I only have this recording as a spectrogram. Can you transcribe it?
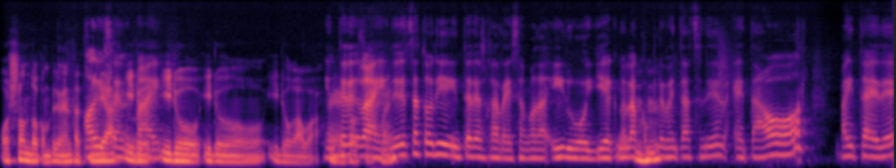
oso ondo komplementatzen dira hiru, bai. hiru, hiru, hiru gaua. eh, Interes, gauzak, bai, niretzat hori interesgarra izango da, hiru horiek nola komplementatzen diren, eta hor, baita ere,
